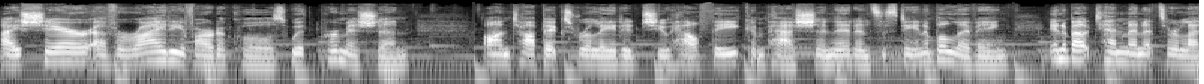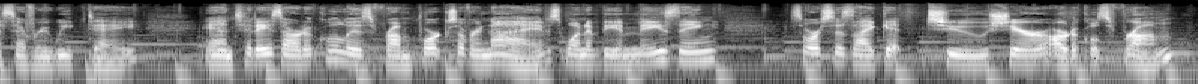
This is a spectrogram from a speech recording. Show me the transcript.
I share a variety of articles with permission on topics related to healthy, compassionate, and sustainable living in about 10 minutes or less every weekday. And today's article is from Forks Over Knives, one of the amazing sources I get to share articles from.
